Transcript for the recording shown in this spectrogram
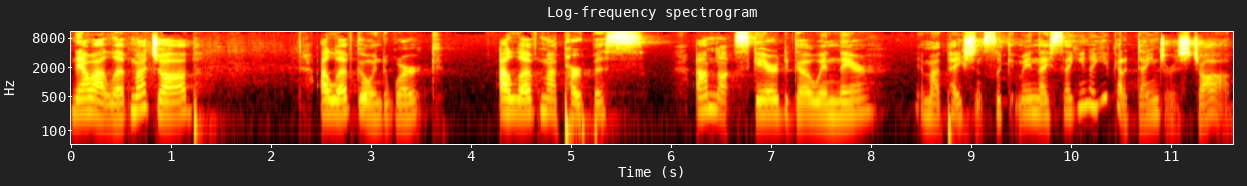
Now I love my job. I love going to work. I love my purpose. I'm not scared to go in there. And my patients look at me and they say, You know, you've got a dangerous job.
